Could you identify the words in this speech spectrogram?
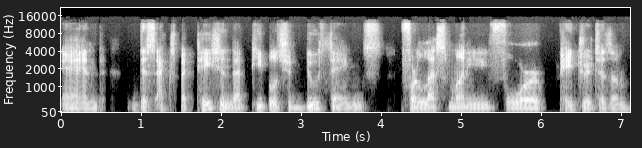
and this expectation that people should do things for less money for patriotism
